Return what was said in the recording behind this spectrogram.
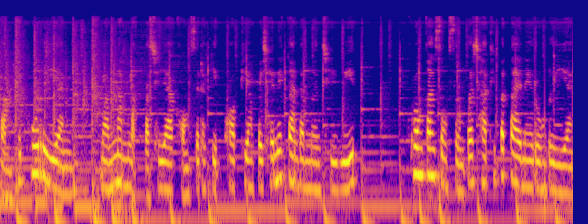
ฝังให้ผู้เรียนน้อมนำหลักปรัชญาของเศรษฐกิจพอเพียงไปใช้ในการดำเนินชีวิต โครงการส่งเสริมประชาธิปไตยในโรงเรียน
